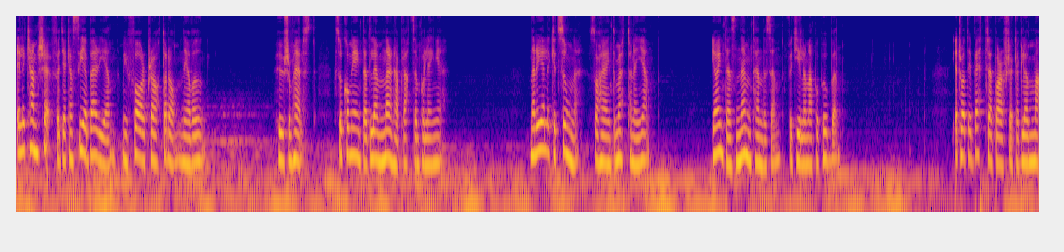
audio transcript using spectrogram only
Eller kanske för att jag kan se bergen min far pratade om när jag var ung. Hur som helst så kommer jag inte att lämna den här platsen på länge. När det gäller Kitsune så har jag inte mött henne igen. Jag har inte ens nämnt händelsen för killarna på puben. Jag tror att det är bättre att bara försöka glömma.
